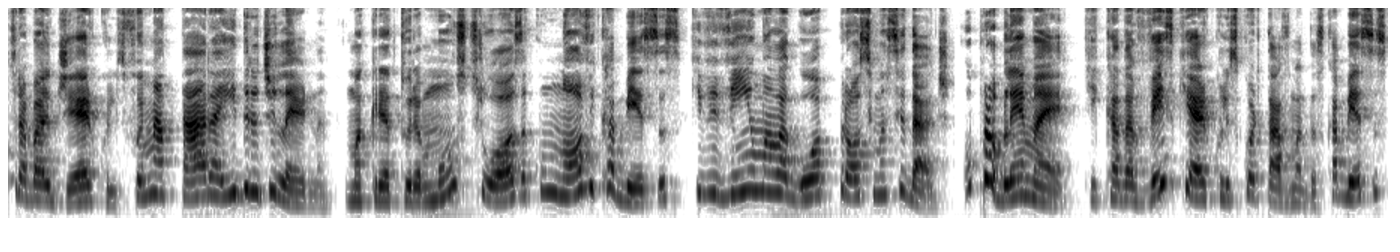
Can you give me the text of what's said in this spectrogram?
trabalho de Hércules foi matar a Hidra de Lerna, uma criatura monstruosa com nove cabeças que vivia em uma lagoa próxima à cidade. O problema é que cada vez que Hércules cortava uma das cabeças,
